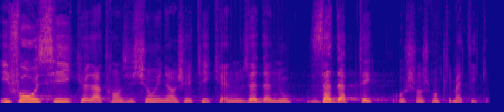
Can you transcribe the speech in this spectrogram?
il faut aussi que la transition énergétique, elle nous aide à nous adapter au changement climatique.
